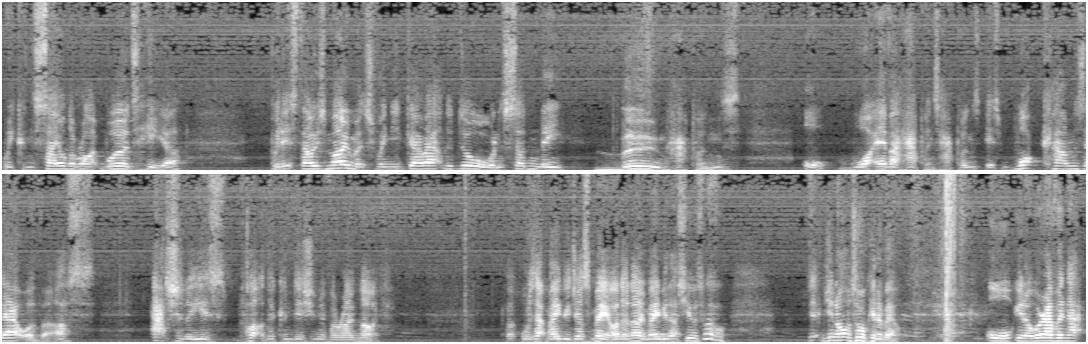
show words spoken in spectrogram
we can say all the right words here, but it's those moments when you go out the door and suddenly boom happens, or whatever happens, happens. It's what comes out of us actually is part of the condition of our own life. Was that maybe just me? I don't know. Maybe that's you as well. Do you know what I'm talking about? Or, you know, we're having that,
